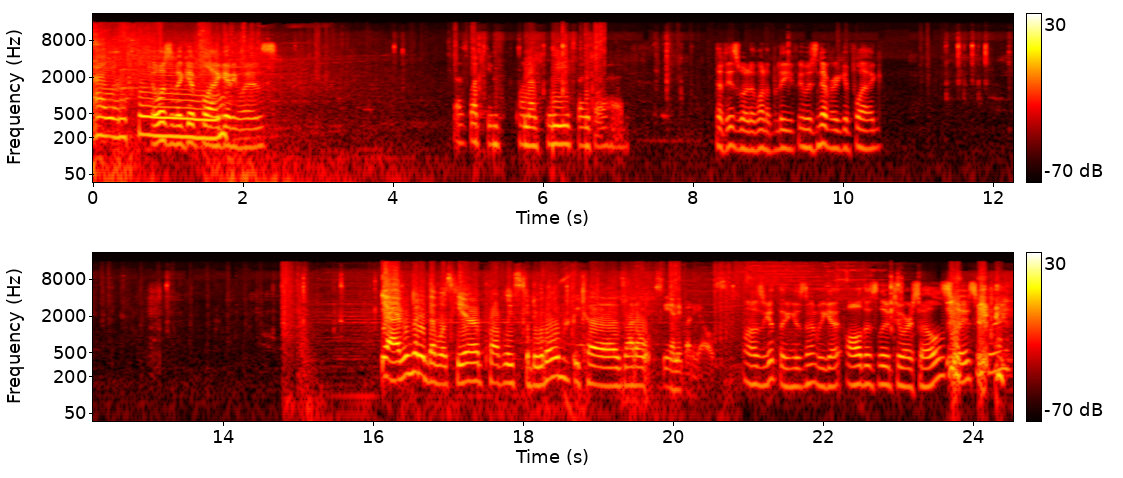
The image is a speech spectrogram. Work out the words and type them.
I am queen. It wasn't a good flag, anyways. That's what you want to believe, then go ahead. That is what I want to believe. It was never a good flag. Yeah, everybody that was here probably skedoodled because I don't see anybody else. Well, that's a good thing, isn't it? We get all this loot to ourselves, basically.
